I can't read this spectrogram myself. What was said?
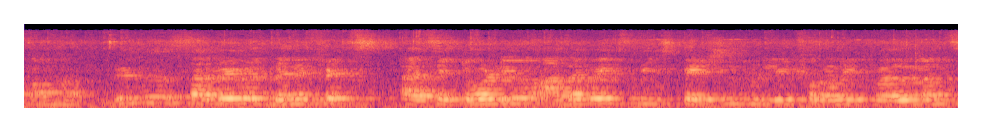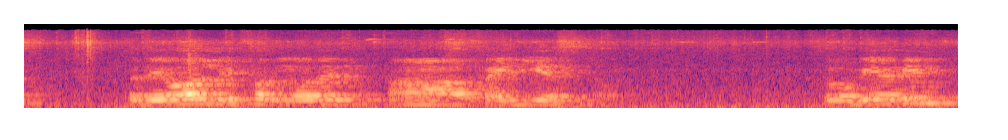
Uh, this is the survival benefits. As I told you, otherwise these patients will live for only 12 months. So they all live for more than uh, 5 years now. So we have been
